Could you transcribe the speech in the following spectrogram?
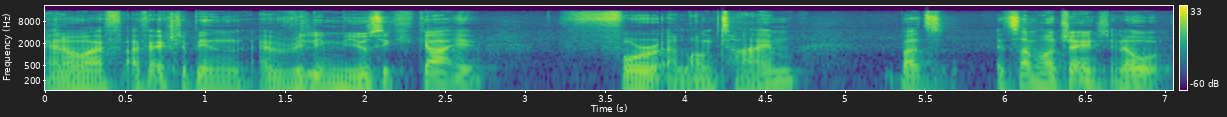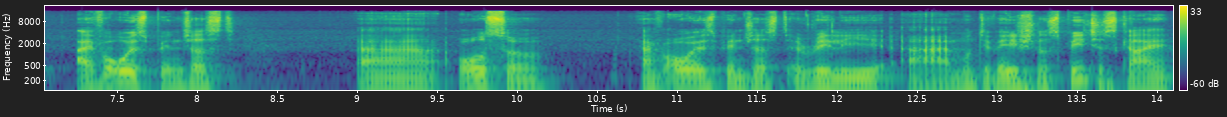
You know, I've I've actually been a really music guy for a long time, but it somehow changed. You know, I've always been just uh, also I've always been just a really uh, motivational speeches guy.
